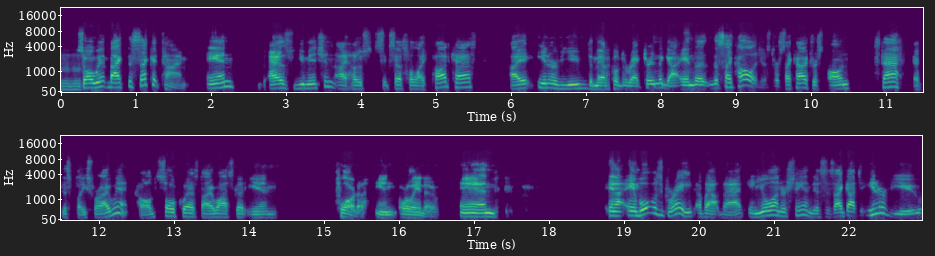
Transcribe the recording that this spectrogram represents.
Mm-hmm. So I went back the second time. And as you mentioned, I host Successful Life podcast. I interviewed the medical director and the guy and the, the psychologist or psychiatrist on staff at this place where I went called Soul Quest Ayahuasca in Florida, in Orlando. And and I, and what was great about that, and you'll understand this, is I got to interview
